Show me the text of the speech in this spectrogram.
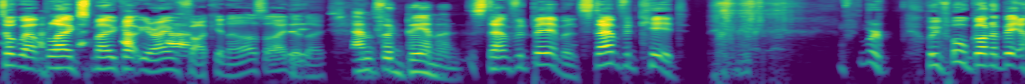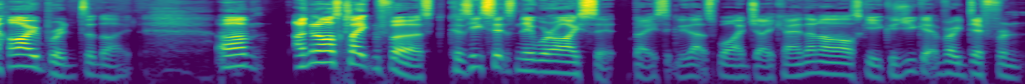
talk about blowing smoke up your own fucking ass. I don't know. Stamford Beerman. Stamford Beerman, Stamford Kydd. We're, we've all gone a bit hybrid tonight. Um, I'm going to ask Clayton first because he sits near where I sit. Basically, that's why, J.K. And then I'll ask you because you get a very different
